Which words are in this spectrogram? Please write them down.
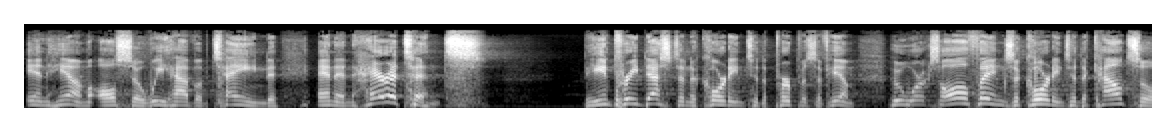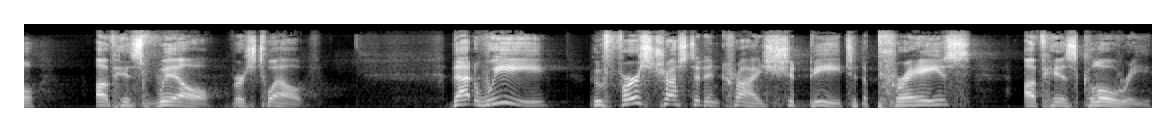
In him also we have obtained an inheritance being predestined according to the purpose of Him who works all things according to the counsel of His will. Verse 12. That we who first trusted in Christ should be to the praise of His glory.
